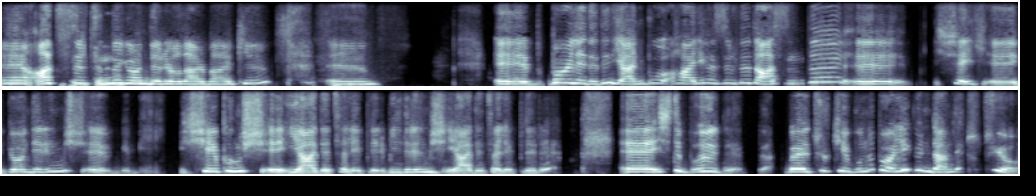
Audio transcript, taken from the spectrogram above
E, at sırtında gönderiyorlar belki. Evet. E, böyle dedi yani bu hali hazırda da aslında e, şey e, gönderilmiş e, şey yapılmış e, iade talepleri bildirilmiş iade talepleri. E, işte böyle, böyle Türkiye bunu böyle gündemde tutuyor.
